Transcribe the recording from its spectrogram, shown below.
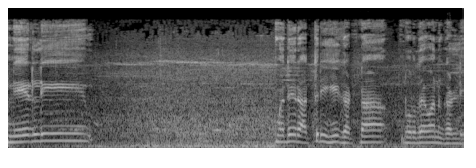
नेरली मध्ये रात्री ही घटना दुर्दैवानं घडली.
